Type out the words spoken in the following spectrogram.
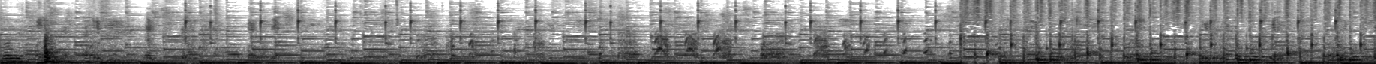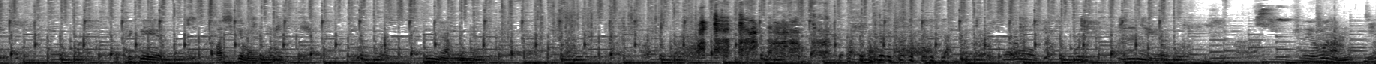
야. 되게 맛있게 먹네. 음, 양 오, 무슨 얘기야? 왜 이건 안 먹지?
